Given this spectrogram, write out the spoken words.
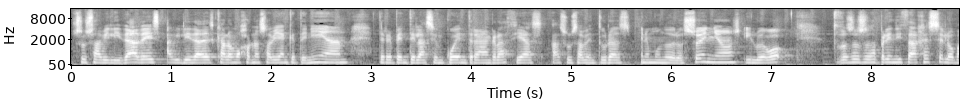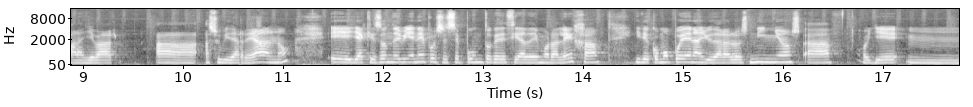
sus habilidades, habilidades que a lo mejor no sabían que tenían, de repente las encuentran gracias a sus aventuras en el mundo de los sueños y luego todos esos aprendizajes se lo van a llevar a, su vida real, ¿no? Eh, y aquí es donde viene pues ese punto que decía de moraleja y de cómo pueden ayudar a los niños a, oye, mm,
